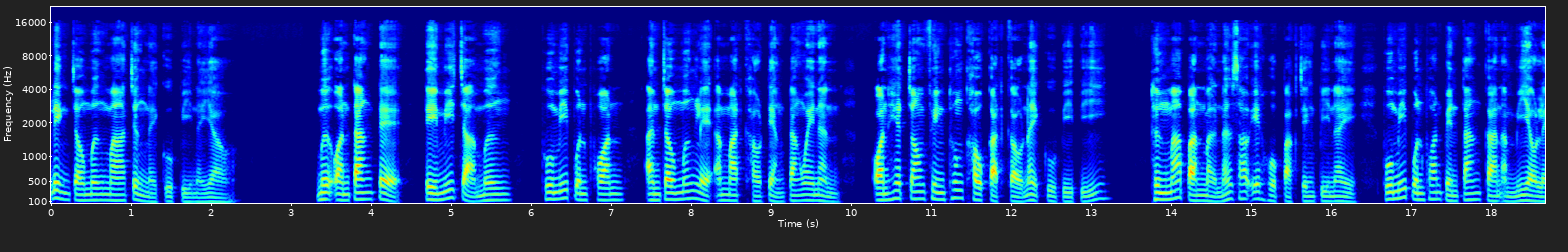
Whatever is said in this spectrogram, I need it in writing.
เล่งเจ้าเมืองมาจึงในกูปีในยาวเมื่ออ่อนตั้งแต่เตมีจ่าเมืองผู้มีปนพรอันเจ้าเมืองแหล่อมัดเขาแต่งตั้งไว้นั่นอ่อนเฮ็ดจอมฟิงทุ่งเขากัดเก่าในกูปีปี ถึงมาปันเหมือนเนื้อเศร้าเอ็ดโหปักเจงปีในผู้มีปนพรเป็นตั้งการอัมมีเยาวแล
